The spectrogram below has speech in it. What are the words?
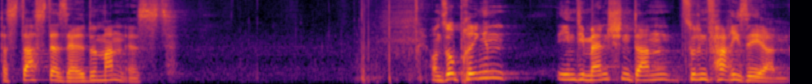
dass das derselbe Mann ist. Und so bringen ihn die Menschen dann zu den Pharisäern.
